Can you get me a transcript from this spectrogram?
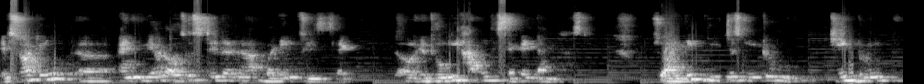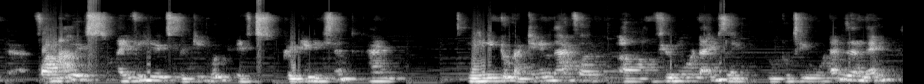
it's not you know, uh, and we are also still in our budding phase. Like uh, it only happened the second time last time. So I think we just need to keep doing. For now, it's I feel it's pretty good. It's pretty decent, and we need to continue that for uh, a few more times, like two to three more times, and then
